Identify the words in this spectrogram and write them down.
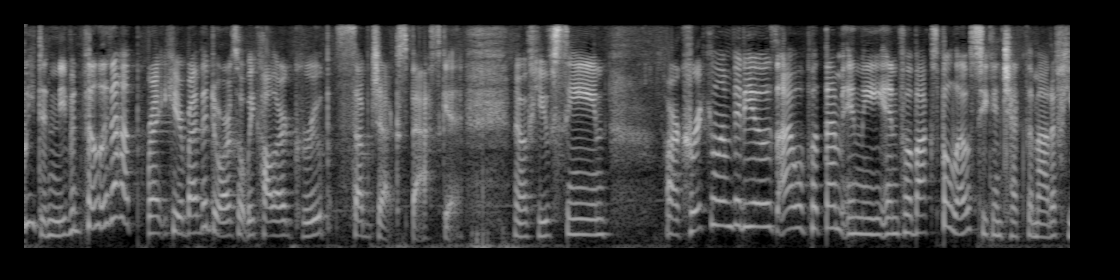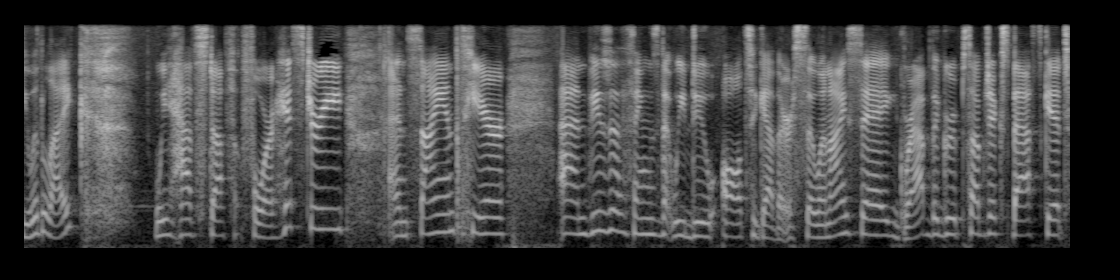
we didn't even fill it up. Right here by the door is what we call our group subjects basket. Now, if you've seen our curriculum videos, I will put them in the info box below so you can check them out if you would like. We have stuff for history and science here. And these are the things that we do all together. So when I say grab the group subjects basket,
